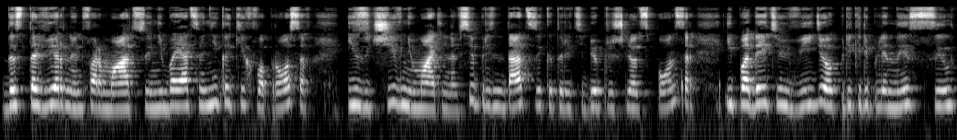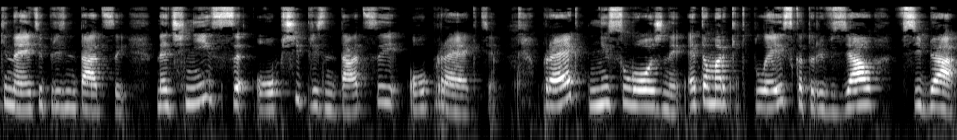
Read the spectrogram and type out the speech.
достоверную информацию, не бояться никаких вопросов, изучи внимательно все презентации, которые тебе пришлет спонсор, и под этим видео прикреплены ссылки на эти презентации. Начни с общей презентации о проекте. Проект несложный, это marketplace, который взял в себя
